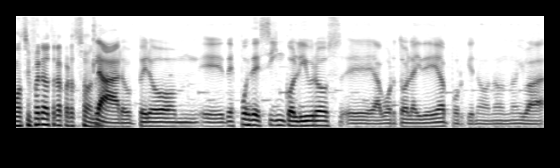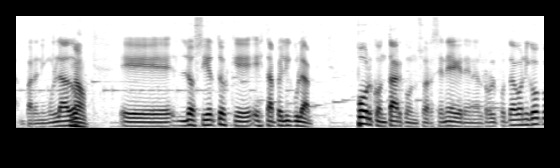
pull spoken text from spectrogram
Como si fuera otra persona. Claro, pero mm, eh, después de cinco libros eh, abortó la idea porque no, no, no iba para ningún lado. No. Eh, lo cierto es que esta película, por contar con Schwarzenegger en el rol protagónico,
